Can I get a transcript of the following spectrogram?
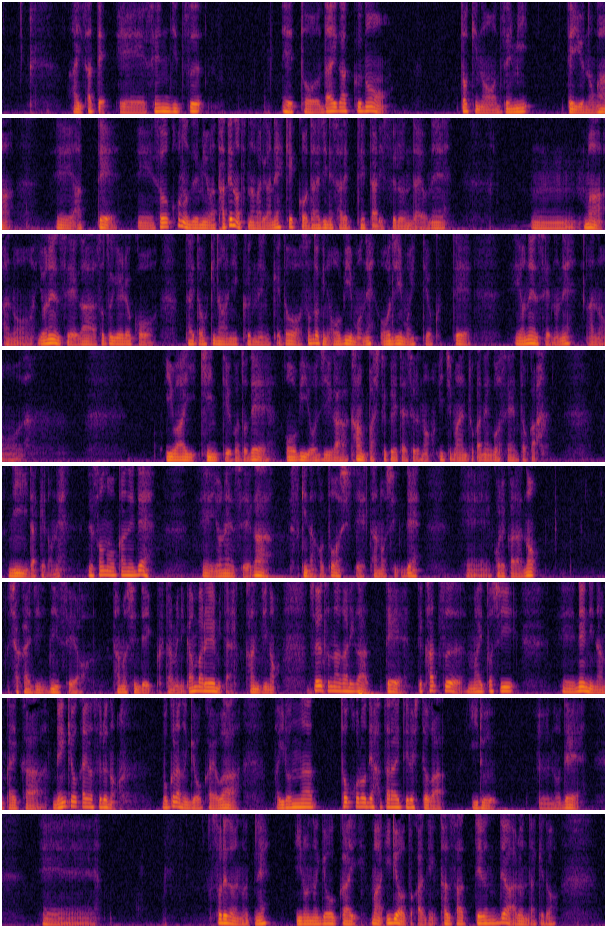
はいさて、えー、先日えっ、ー、と大学の時のゼミっていうのが、えー、あってえー、そこのゼミは縦のつながりがね結構大事にされてたりするんだよね。うんまああの4年生が卒業旅行大体沖縄に行くんねんけどその時に OB もね OG も行ってよくって4年生のねあの祝い金っていうことで OBOG がカンパしてくれたりするの。1万円とかね5000円とか。任意だけどね。でそのお金で、えー、4年生が好きなことをして楽しんで、えー、これからの社会人人生を楽しんでいくために頑張れみたいな感じのそういうつながりがあってでかつ毎年、えー、年に何回か勉強会をするの。僕らの業界は、まあ、いろんなところで働いてる人がいるので、えー、それぞれのねいろんな業界まあ医療とかに携わってるんではあるんだけど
